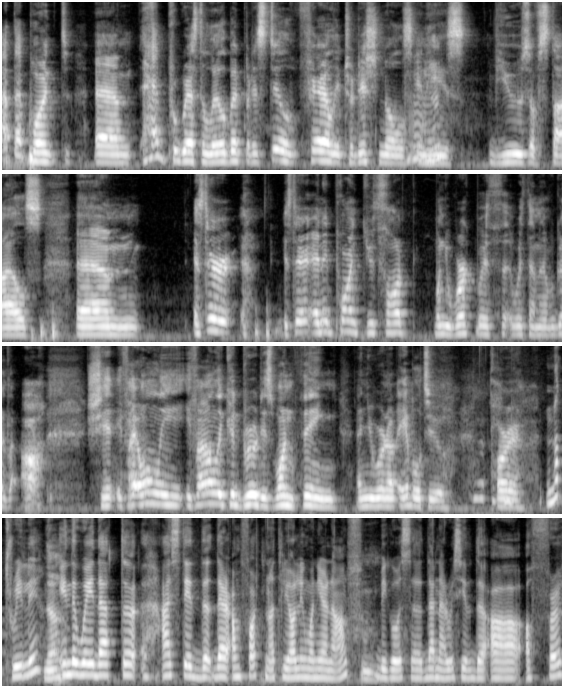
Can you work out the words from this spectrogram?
at that point um, had progressed a little bit, but is still fairly traditional in his views of styles. Um, is there is there any point you thought when you worked with with them that were going like, ah, oh, shit, if I only if I only could brew this one thing and you were not able to, or not really. No? in the way that uh, i stayed there unfortunately only one year and a half because uh, then i received an offer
